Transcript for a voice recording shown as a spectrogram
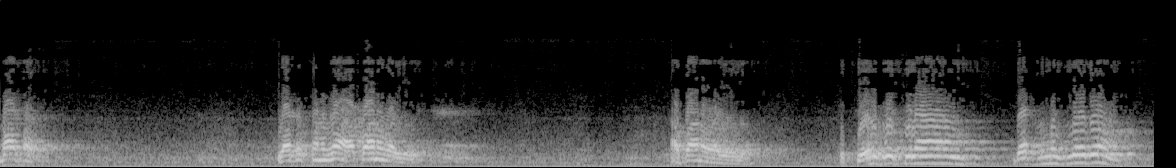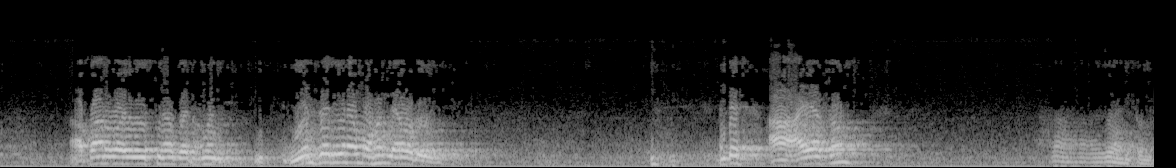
మ్యాటర్ లేకపోతే అనగా అపాన వాయువు అపాన వాయువులు పేరుకు వచ్చినా బెటర్మెంట్ లేదు. అపాన వాయువు వచ్చినా బెటర్మెంట్ ఏం జరిగినా మొహం లేవదు. అంటే ఆ ఆయాసం ఉంటుంది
